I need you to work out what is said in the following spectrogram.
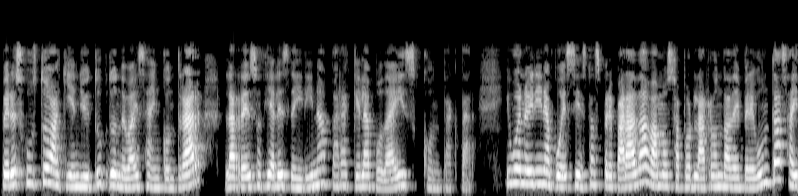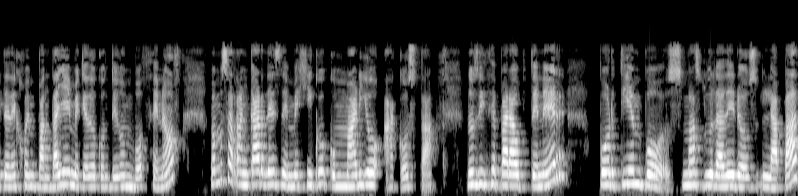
pero es justo aquí en YouTube donde vais a encontrar las redes sociales de Irina para que la podáis contactar. Y bueno, Irina, pues si estás preparada, vamos a por la ronda de preguntas. Ahí te dejo en pantalla y me quedo contigo en voz en off. Vamos a arrancar desde México con Mario Acosta. Nos dice, para obtener por tiempos más duraderos la paz,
